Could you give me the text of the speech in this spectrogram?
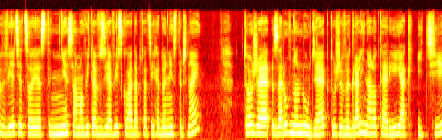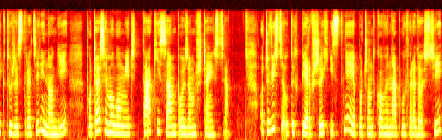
Wiecie, co jest niesamowite w zjawisku adaptacji hedonistycznej? To, że zarówno ludzie, którzy wygrali na loterii, jak i ci, którzy stracili nogi, po czasie mogą mieć taki sam poziom szczęścia. Oczywiście u tych pierwszych istnieje początkowy napływ radości,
